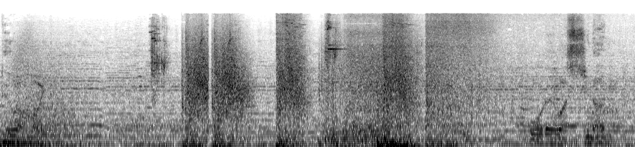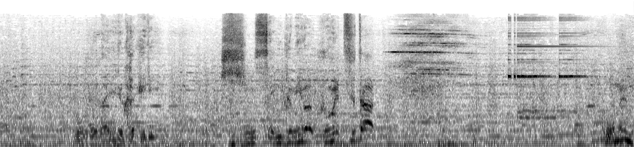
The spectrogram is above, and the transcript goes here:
では参る。俺は死なん俺がいる限り新選組は不滅だ。我们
